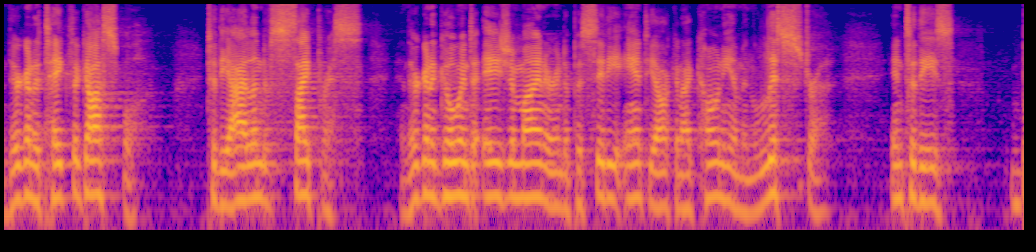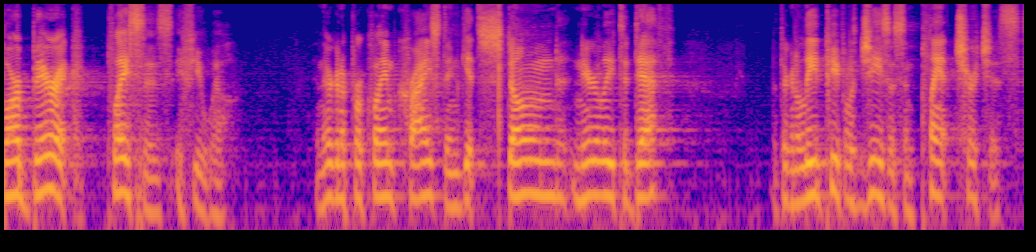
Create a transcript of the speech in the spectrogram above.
And they're going to take the gospel to the island of Cyprus, and they're going to go into Asia Minor, into Pisidia, Antioch, and Iconium, and Lystra, into these barbaric places, if you will. And they're going to proclaim Christ and get stoned nearly to death. But they're going to lead people to Jesus and plant churches.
